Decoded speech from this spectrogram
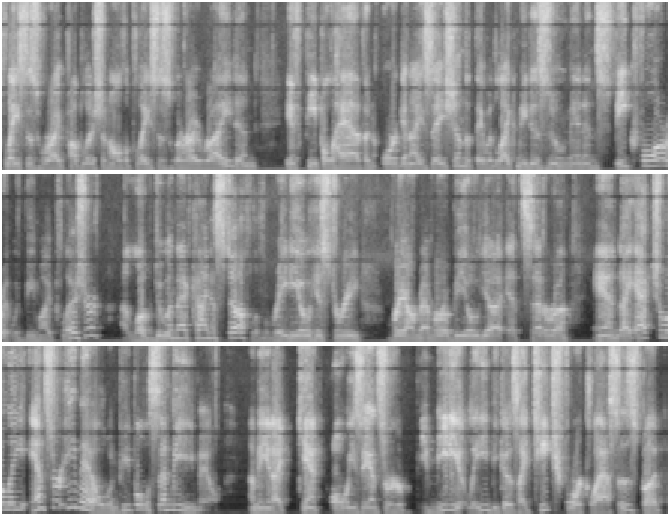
places where I publish and all the places where I write. And if people have an organization that they would like me to zoom in and speak for, it would be my pleasure. I love doing that kind of stuff, little radio history, rare memorabilia, etc. And I actually answer email when people send me email. I mean, I can't always answer immediately because I teach four classes, but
